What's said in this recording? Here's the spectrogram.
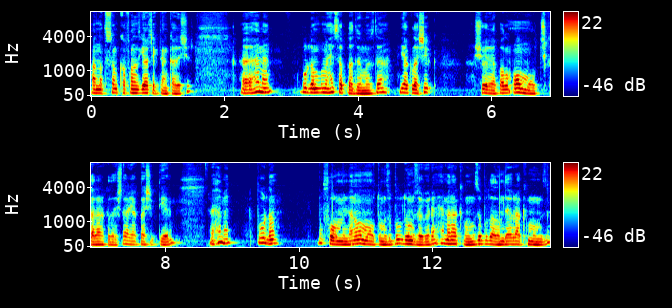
anlatırsam kafanız gerçekten karışır. E, hemen buradan bunu hesapladığımızda yaklaşık şöyle yapalım 10 volt çıkar arkadaşlar. Yaklaşık diyelim. E, hemen buradan bu formülden 10 voltumuzu bulduğumuza göre hemen akımımızı bulalım. Devre akımımızı.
